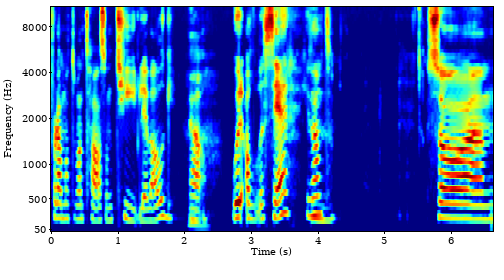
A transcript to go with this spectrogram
for da måtte man ta sånn tydelige valg Ja. hvor alle ser, ikke sant? Så um,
